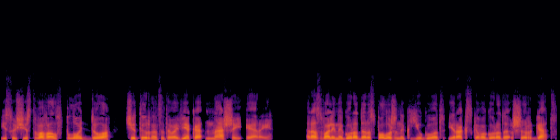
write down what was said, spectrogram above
и существовал вплоть до XIV века нашей эры. Развалины города расположены к югу от иракского города Шергат,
